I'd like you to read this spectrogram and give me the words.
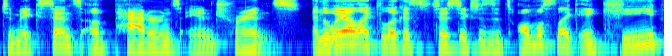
to make sense of patterns and trends. And the way I like to look at statistics is it's almost like a key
